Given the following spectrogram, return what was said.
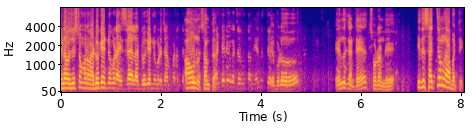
నిన్న చూసిన మనం అడ్వకేట్ని కూడా ఇజ్రాయల్ అడ్వకేట్ని కూడా చంపడం అవును చంపారు. జరుగుతుంది? ఇప్పుడు ఎందుకంటే చూడండి ఇది సత్యం కాబట్టి.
